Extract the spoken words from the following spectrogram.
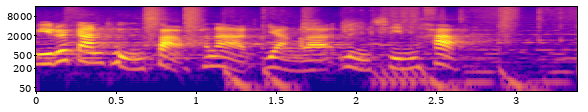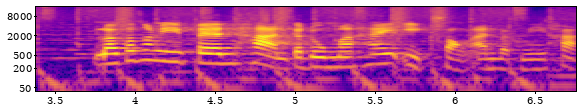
มีด้วยกันถึง 3 ขนาดอย่างละ 1 ชิ้นค่ะ แล้วก็จะมีเป็นฐานกระดุมมาให้อีก 2 อันแบบนี้ค่ะ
